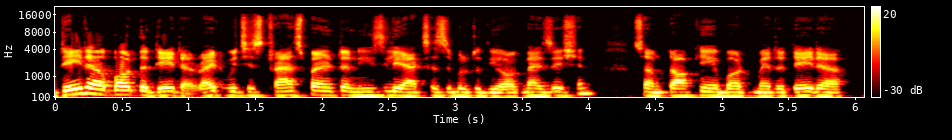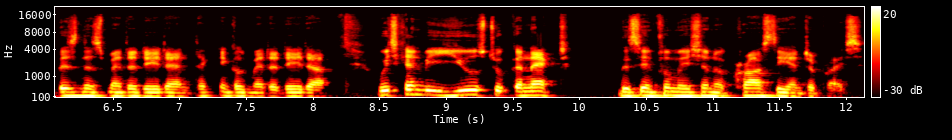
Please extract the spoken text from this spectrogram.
data about the data right? Which is transparent and easily accessible to the organization. So i'm talking about metadata business metadata and technical metadata which can be used to connect this information across the enterprise.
